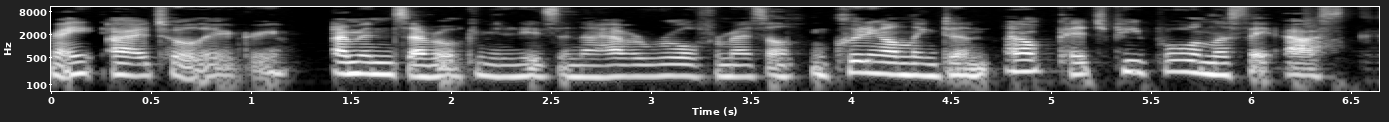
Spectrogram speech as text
right? I totally agree. I'm in several communities and I have a rule for myself, including on LinkedIn. I don't pitch people unless they ask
